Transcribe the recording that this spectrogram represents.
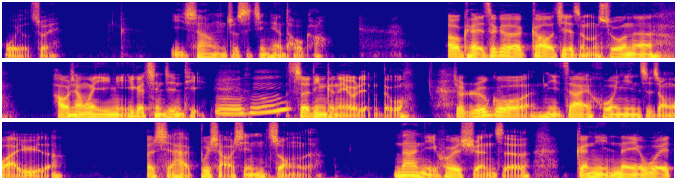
我有罪。以上就是今天的投稿。OK，这个告解怎么说呢？好，我想问以你一个情境题，嗯哼，设定可能有点多。就如果你在婚姻之中外遇了，而且还不小心中了，那你会选择跟你那位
